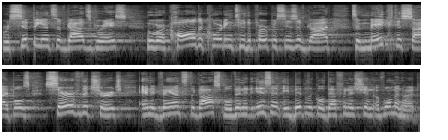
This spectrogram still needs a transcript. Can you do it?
recipients of God's grace, who were called according to the purposes of God to make disciples, serve the church, and advance the gospel, then it isn't a biblical definition of womanhood.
